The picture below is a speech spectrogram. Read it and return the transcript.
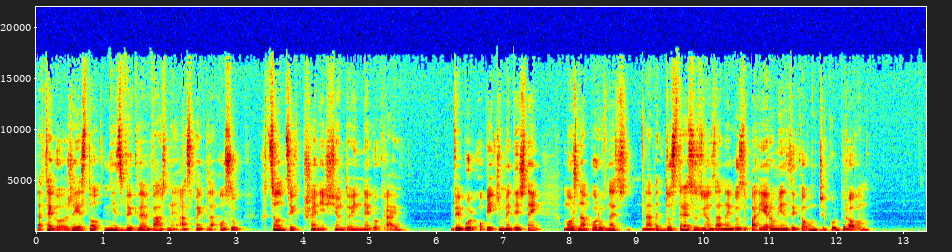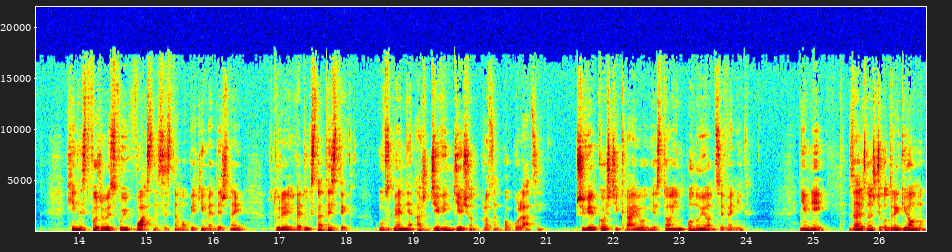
Dlatego, że jest to niezwykle ważny aspekt dla osób chcących przenieść się do innego kraju. Wybór opieki medycznej można porównać nawet do stresu związanego z barierą językową czy kulturową. Chiny stworzyły swój własny system opieki medycznej, który według statystyk uwzględnia aż 90% populacji. Przy wielkości kraju jest to imponujący wynik. Niemniej, w zależności od regionu,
